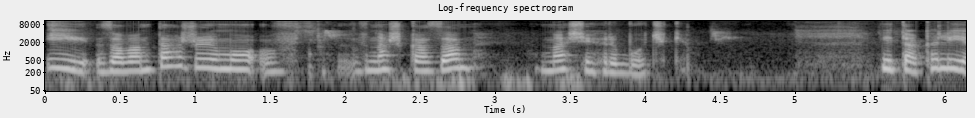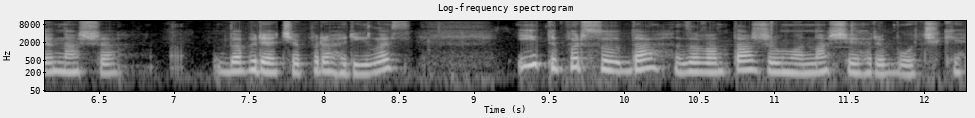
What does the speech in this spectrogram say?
і завантажуємо в, наш казан наші грибочки. І так, олія наша добряче прогрілась. І тепер сюди завантажуємо наші грибочки.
